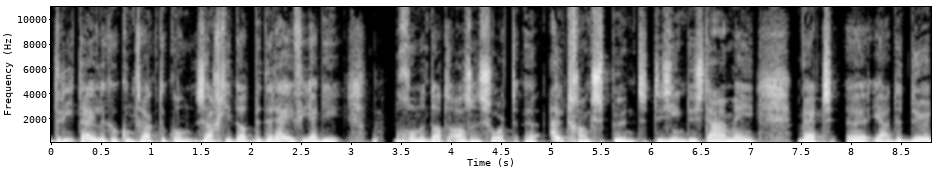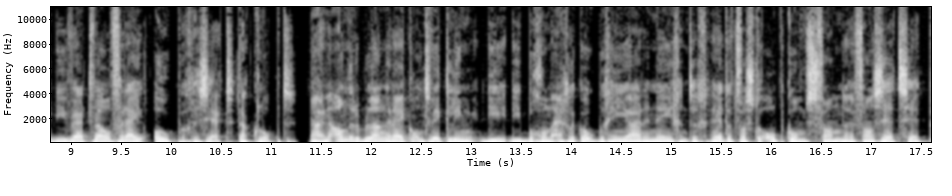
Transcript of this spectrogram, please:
drie tijdelijke contracten kon, zag je dat bedrijven, ja, die begonnen dat als een soort uh, uitgangspunt te zien. Dus daarmee werd, uh, ja, de deur die werd wel vrij opengezet. Dat klopt. Nou, een andere belangrijke ontwikkeling, die, die begon eigenlijk ook begin jaren negentig. Dat was de opkomst van, uh, van ZZP.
